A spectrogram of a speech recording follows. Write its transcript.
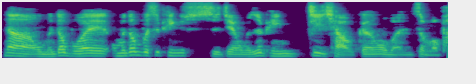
那我们都不会，我们都不是拼时间，我们是拼技巧跟我们怎么爬。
